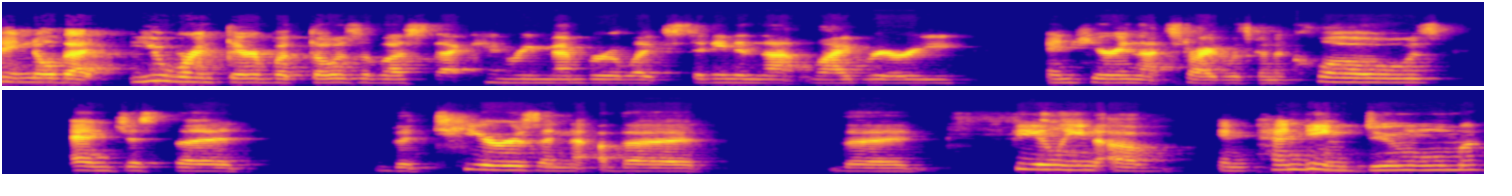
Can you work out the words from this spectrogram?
I know that you weren't there, but those of us that can remember like sitting in that library and hearing that stride was going to close and just the the tears and the the feeling of impending doom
